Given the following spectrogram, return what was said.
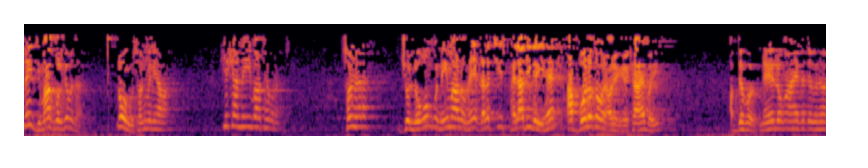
نہیں، دماغ بول کے بتا۔ لوگوں کو سمجھ میں نہیں آ رہا۔ یہ کیا نئی بات ہے برا؟ سمجھ میں آ رہا جو لوگوں کو نہیں معلوم ہے غلط چیز پھیلا دی گئی ہے، آپ بولو تو، ارے، یہ کیا ہے بھائی؟ اب دیکھو، نئے لوگ آئے کہتے ہیں،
